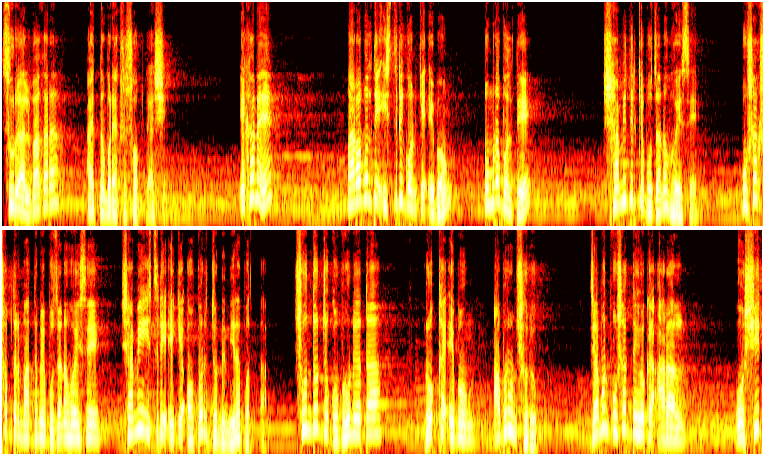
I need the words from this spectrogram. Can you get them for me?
সুরে আল বাকারা আয়াত নম্বর একশো সপ্তাশি। এখানে তারা বলতে স্ত্রীগণকে এবং তোমরা বলতে স্বামীদেরকে বোঝানো হয়েছে। পোশাক শব্দের মাধ্যমে বোঝানো হয়েছে, স্বামী স্ত্রী একে অপরের জন্য নিরাপত্তা, সৌন্দর্য গোপনীয়তা, রক্ষা এবং আবরণ স্বরূপ। যেমন পোশাক দেহকে আড়াল ও শীত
